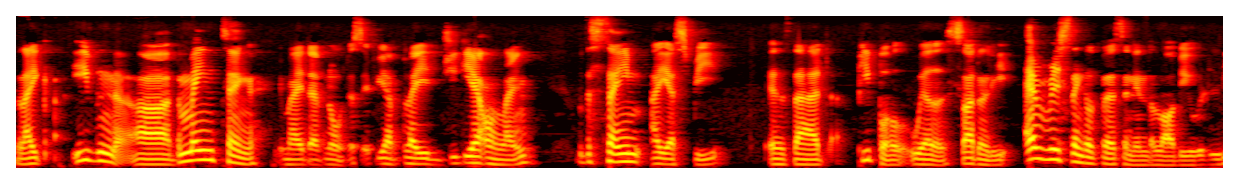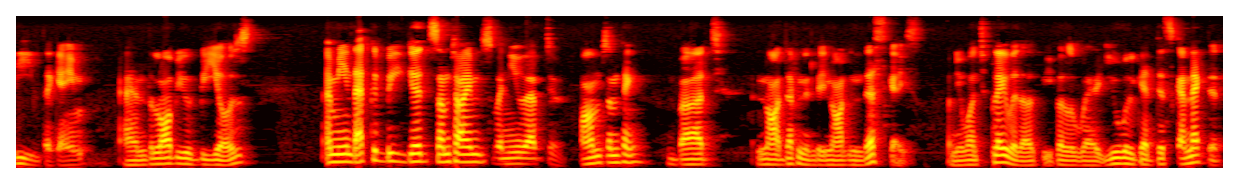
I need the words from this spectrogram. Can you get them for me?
like even uh, the main thing you might have noticed if you have played GTA Online with the same ISP is that people will suddenly every single person in the lobby would leave the game and the lobby would be yours. I mean that could be good sometimes when you have to arm something but not definitely not in this case. When you want to play with other people where you will get disconnected.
